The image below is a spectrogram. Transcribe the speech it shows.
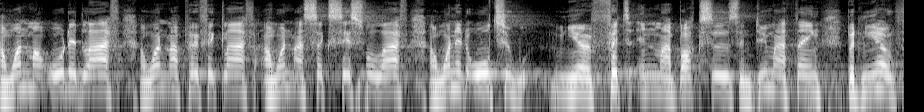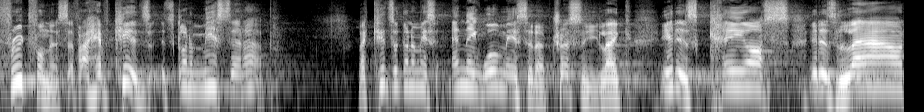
I want my ordered life, I want my perfect life, I want my successful life, I want it all to you know, fit in my boxes and do my thing. But, you know, fruitfulness, if I have kids, it's going to mess that up. Like kids are gonna mess, and they will mess it up. Trust me. Like it is chaos. It is loud.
